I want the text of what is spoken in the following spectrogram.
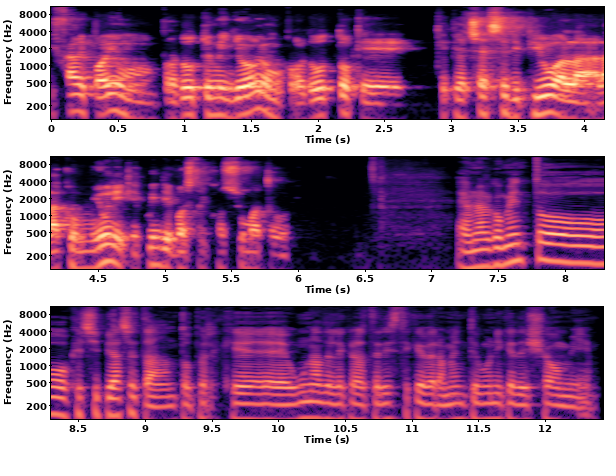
di fare poi un prodotto migliore, un prodotto che, che piacesse di più alla, alla community e quindi ai vostri consumatori. È un argomento che ci piace tanto perché una delle caratteristiche veramente uniche di Xiaomi,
